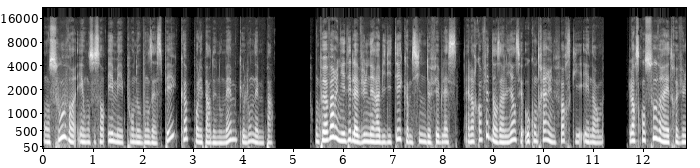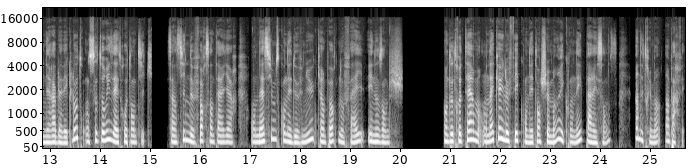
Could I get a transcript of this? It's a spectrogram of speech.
On s'ouvre et on se sent aimé pour nos bons aspects comme pour les parts de nous-mêmes que l'on n'aime pas. On peut avoir une idée de la vulnérabilité comme signe de faiblesse, alors qu'en fait dans un lien c'est au contraire une force qui est énorme. Lorsqu'on s'ouvre à être vulnérable avec l'autre, on s'autorise à être authentique. C'est un signe de force intérieure. On assume ce qu'on est devenu, qu'importe nos failles et nos embûches. En d'autres termes, on accueille le fait qu'on est en chemin et qu'on est, par essence, un être humain imparfait.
